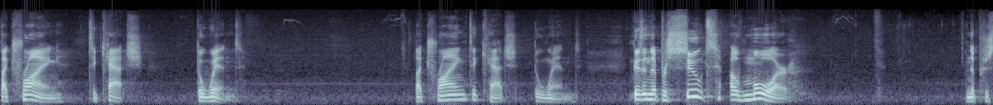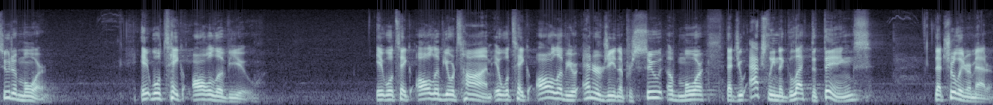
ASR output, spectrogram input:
like trying to catch the wind. Like trying to catch the wind. Because in the pursuit of more, in the pursuit of more, it will take all of you it will take all of your time. It will take all of your energy in the pursuit of more that you actually neglect the things that truly matter.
